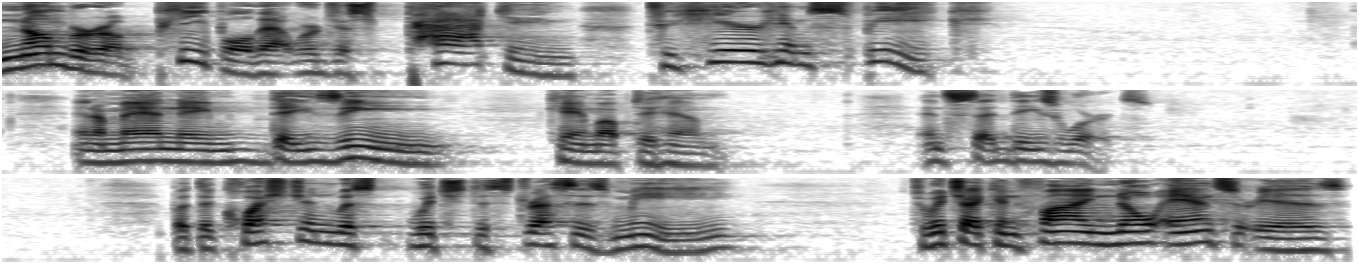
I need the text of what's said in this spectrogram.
number of people that were just packing to hear him speak. And a man named Dezing came up to him and said these words. But the question which distresses me, to which I can find no answer, is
